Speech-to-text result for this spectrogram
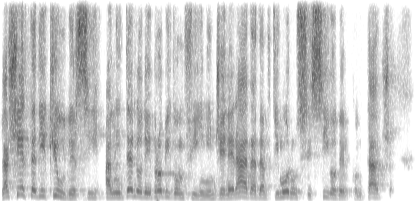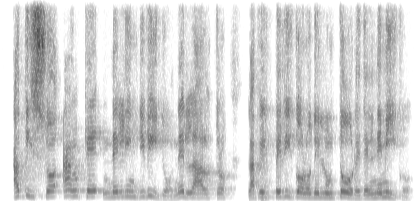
La scelta di chiudersi all'interno dei propri confini, ingenerata dal timore ossessivo del contagio, ha visto anche nell'individuo, nell'altro, il pericolo dell'untore, del nemico,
